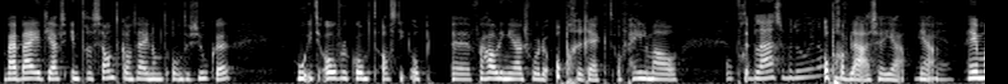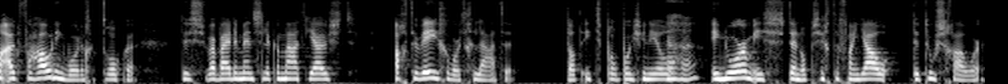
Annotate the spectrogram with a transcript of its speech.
Waarbij het juist interessant kan zijn om te onderzoeken hoe iets overkomt als die op eh, verhoudingen juist worden opgerekt of helemaal Opgeblazen bedoel je dan? opgeblazen, ja, ja. Helemaal uit verhouding worden getrokken. Dus waarbij de menselijke maat juist achterwege wordt gelaten. Dat iets proportioneel enorm is ten opzichte van jou, de toeschouwer.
